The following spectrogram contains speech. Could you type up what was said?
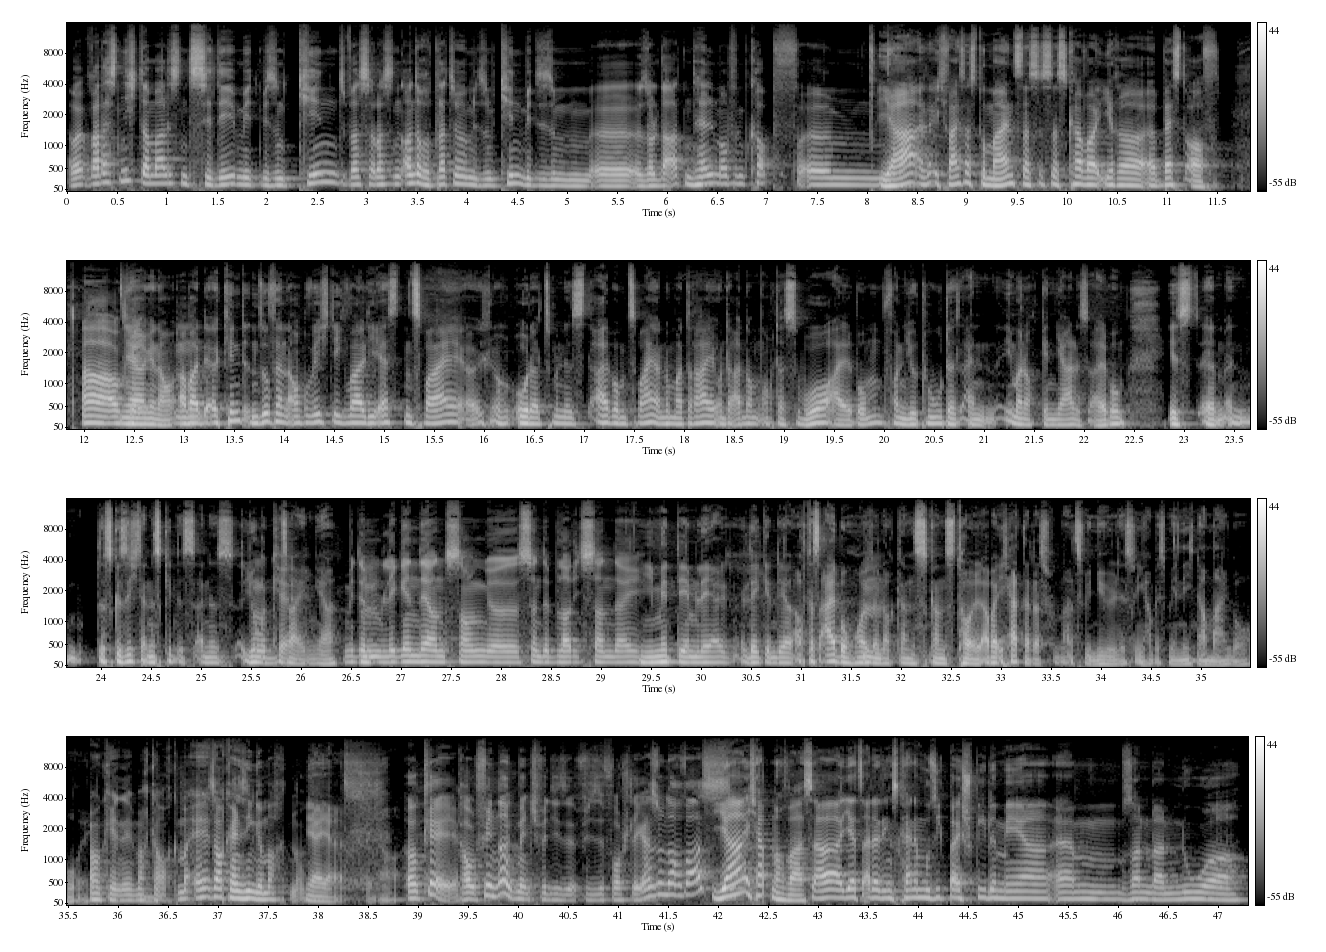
aber war das nicht damals ein CD mit, mit so einem Kind, was, das ist eine andere Platte mit so einem Kind mit diesem äh, Soldatenhelm auf dem Kopf? Ähm, Ja, ich weiß, was du meinst. Das ist das Cover ihrer äh, Best-of. Ah, okay. Ja, genau. Aber der Kind insofern auch wichtig, weil die ersten zwei, äh, oder zumindest Album 2 und Nummer 3, unter anderem auch das War-Album von U2, das ein immer noch geniales Album, ist ähm, das Gesicht eines Kindes, eines Jungen Okay. zeigen, ja. Mit dem legendären Song äh, Sunday Bloody Sunday. Mit dem le legendären, auch das Album heute noch ganz, ganz toll. Aber ich hatte das schon als Vinyl, deswegen habe ich es mir nicht nochmal geholt. Okay, nee, macht auch, er hat auch keinen Sinn gemacht. Ne? Ja, ja, genau. Okay, Raul, vielen Dank, Mensch, für diese, für diese Vorschläge. Hast du noch was? Ja, ich habe noch was. Aber jetzt allerdings keine Musikbeispiele mehr, ähm, sondern nur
